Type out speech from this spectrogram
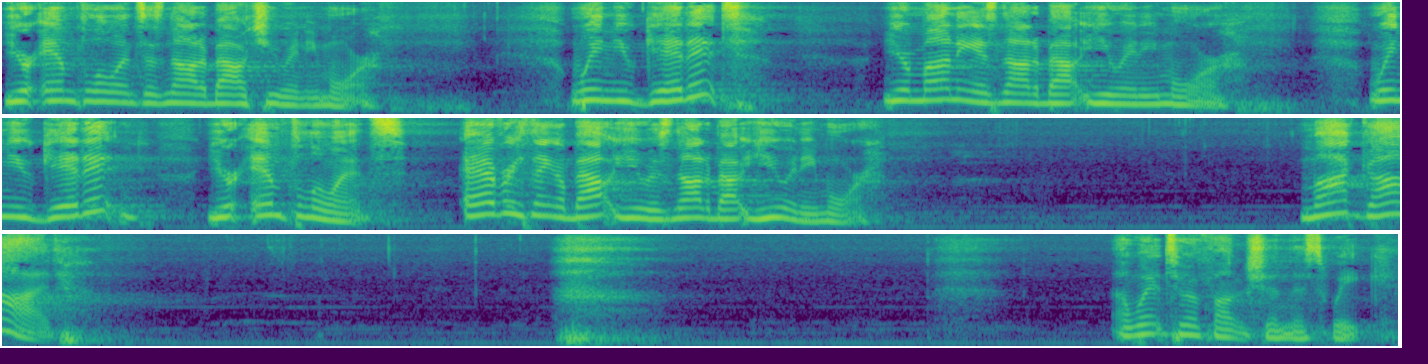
your influence is not about you anymore. When you get it, your money is not about you anymore. When you get it, your influence, everything about you is not about you anymore. My God. I went to a function this week.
